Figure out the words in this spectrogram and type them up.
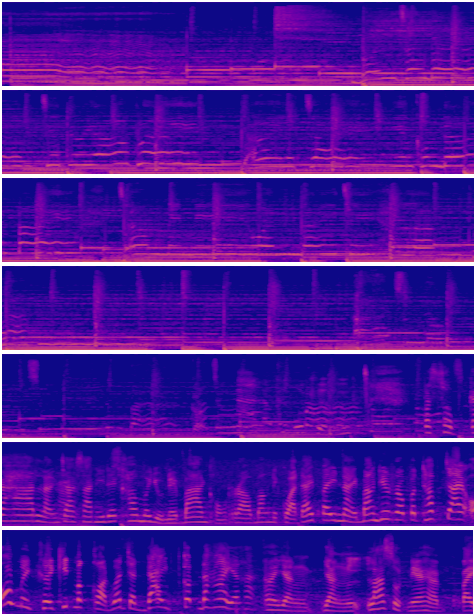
งถึงประสบการณ์หลังจากซานีได้เข้ามาอยู่ในบ้านของเราบ้างดีกว่าได้ไปไหนบ้างที่เราประทับใจ โอ้ไม่เคยคิดมาก่อนว่าจะได้ก็ได้อะค่ะอะอย่างอย่างล่าสุดเนี่ยค่ะไป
